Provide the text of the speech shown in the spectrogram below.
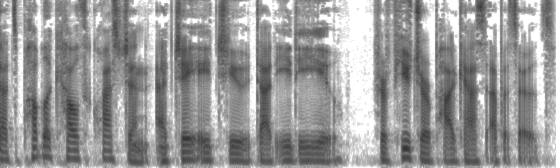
That's publichealthquestion at jhu.edu for future podcast episodes.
